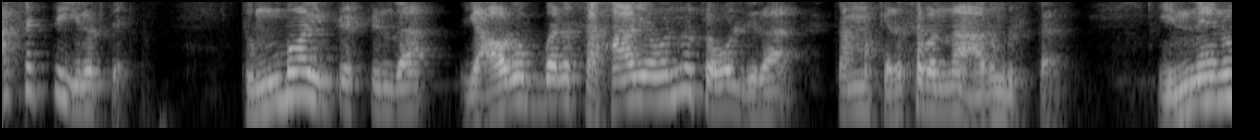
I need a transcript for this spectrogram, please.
ಆಸಕ್ತಿ ಇರುತ್ತೆ. ತುಂಬ ಇಂಟ್ರೆಸ್ಟಿಂದ ಯಾರೊಬ್ಬರ ಸಹಾಯವನ್ನು ತಗೊಳ್ದಿರ ತಮ್ಮ ಕೆಲಸವನ್ನು ಆರಂಭಿಸ್ತಾರೆ. ಇನ್ನೇನು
